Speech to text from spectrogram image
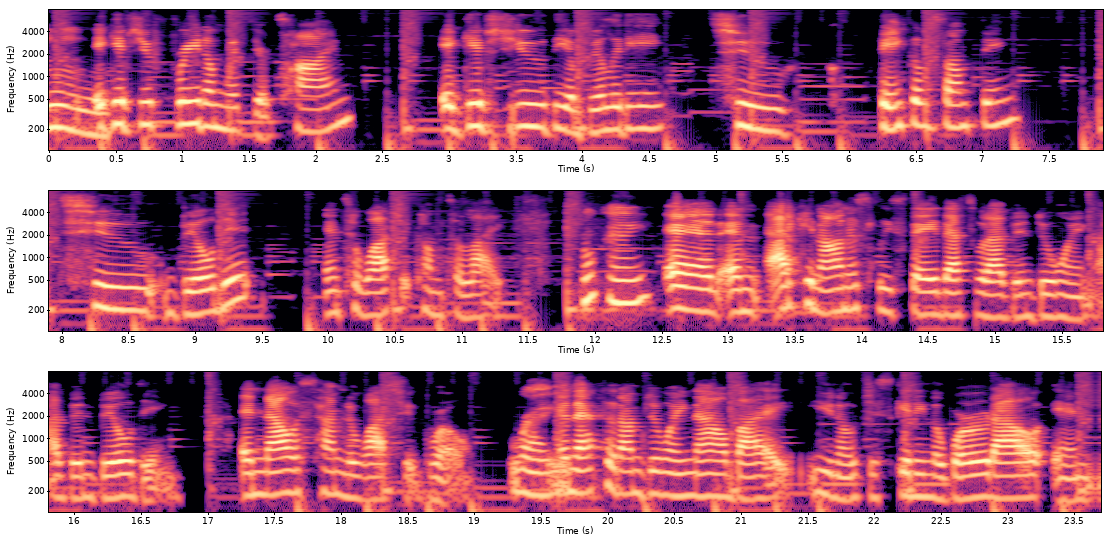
Mm. It gives you freedom with your time. It gives you the ability to think of something, to build it, and to watch it come to life. Okay. And and I can honestly say that's what I've been doing. I've been building. And now it's time to watch it grow. Right. And that's what I'm doing now by, you know, just getting the word out and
